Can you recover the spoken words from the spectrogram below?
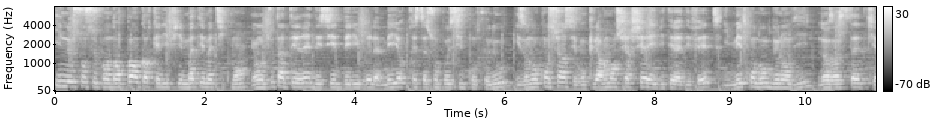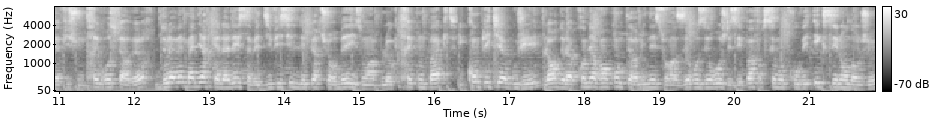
Ils ne sont cependant pas encore qualifiés mathématiquement et ont tout intérêt d'essayer de délivrer la meilleure prestation possible contre nous. Ils en ont conscience et vont clairement chercher à éviter la défaite. Ils mettront donc de l'envie dans un stade qui affiche une très grosse ferveur. De la même manière qu'à l'aller, ça va être difficile de les perturber, ils ont un bloc très compact et compliqué à bouger. Lors de la première rencontre terminée sur un 0-0, je les ai pas forcément trouvés excellents dans le jeu.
